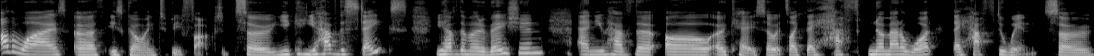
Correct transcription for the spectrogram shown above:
Otherwise, Earth is going to be fucked. So you you have the stakes, you have the motivation, and you have the oh okay. So it's like they have no matter what they have to win. So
